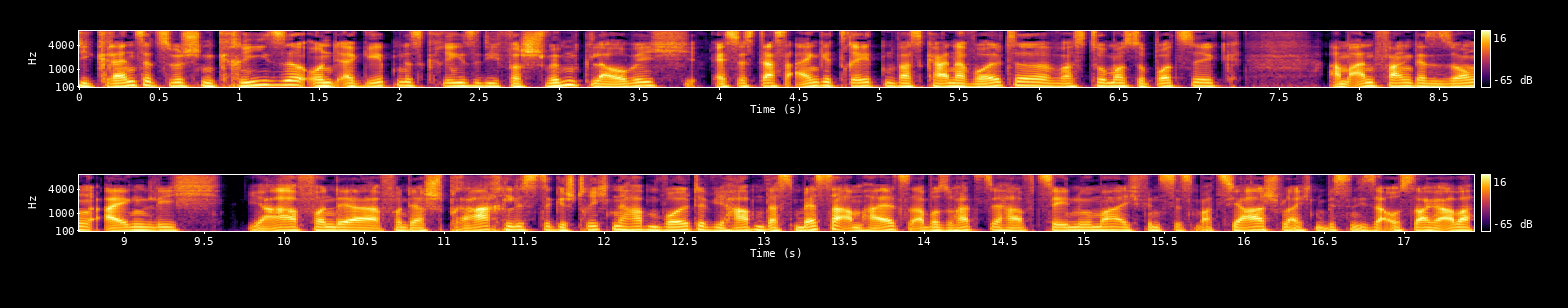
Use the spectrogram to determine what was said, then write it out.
die Grenze zwischen Krise und Ergebniskrise, die verschwimmt, glaube ich. Es ist das eingetreten, was keiner wollte, was Thomas Sobotzig am Anfang der Saison eigentlich ja, von der, von der Sprachliste gestrichen haben wollte. Wir haben das Messer am Hals, aber so hat's der HFC nur mal. Ich finde es jetzt martialisch vielleicht ein bisschen diese Aussage, aber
